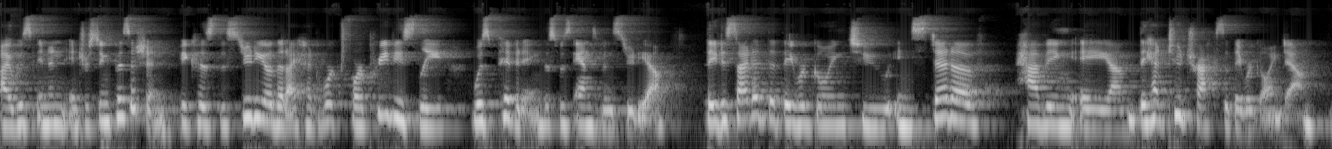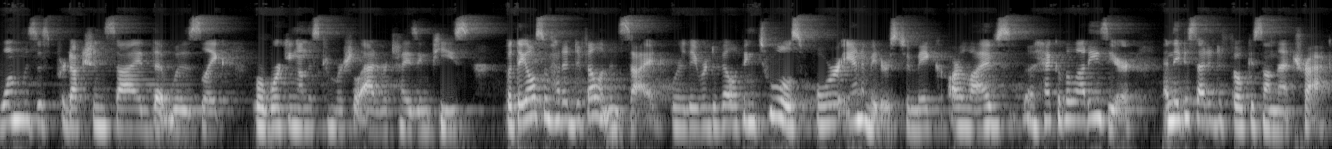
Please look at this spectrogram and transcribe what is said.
I was in an interesting position because the studio that I had worked for previously was pivoting. This was Anzovin Studio. They decided that they were going to, instead of having a, um, they had two tracks that they were going down. One was this production side that was like, we're working on this commercial advertising piece. But they also had a development side where they were developing tools for animators to make our lives a heck of a lot easier. And they decided to focus on that track.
